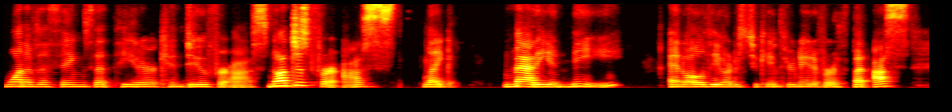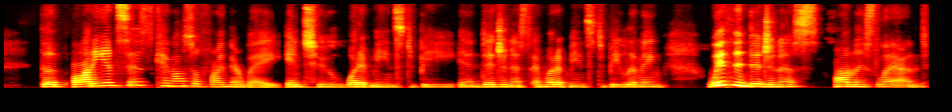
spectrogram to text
one of the things that theater can do for us, not just for us, like Mady and me, and all of the artists who came through Native Earth, but us, the audiences can also find their way into what it means to be Indigenous and what it means to be living with Indigenous on this land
